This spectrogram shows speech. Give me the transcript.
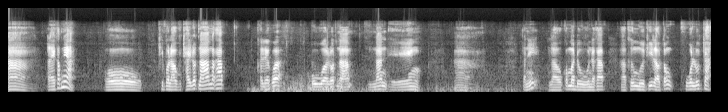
อ่าอะไรครับเนี่ย โอ้ที่พวกเราใช้รดน้ำนะครับเขาเรียกว่าบัวรดน้ำนั่นเองอ่าตอนนี้เราก็มาดูนะครับเครื่องมือที่เราต้องควรรู้จัก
